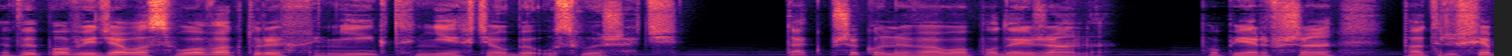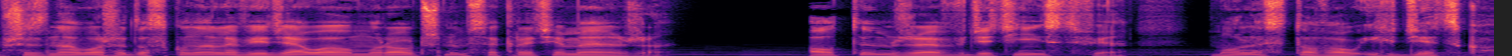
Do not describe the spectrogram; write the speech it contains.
wypowiedziała słowa, których nikt nie chciałby usłyszeć. Tak przekonywała podejrzana. Po pierwsze, Patrycja przyznała, że doskonale wiedziała o mrocznym sekrecie męża. O tym, że w dzieciństwie molestował ich dziecko.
